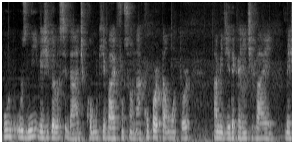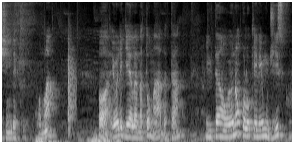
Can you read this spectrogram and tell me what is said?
os níveis de velocidade, como que vai funcionar, comportar o motor à medida que a gente vai mexendo aqui. Vamos lá? Ó, eu liguei ela na tomada, tá? Então eu não coloquei nenhum disco,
